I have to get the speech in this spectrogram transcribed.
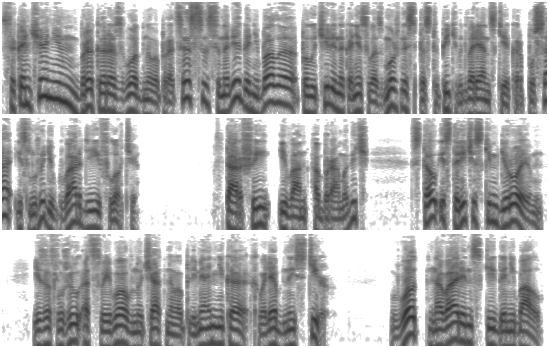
С окончанием бракоразводного процесса сыновья Ганнибала получили, наконец, возможность поступить в дворянские корпуса и служить в гвардии и флоте. Старший Иван Абрамович стал историческим героем и заслужил от своего внучатного племянника хвалебный стих «Вот Наваринский Ганнибал».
